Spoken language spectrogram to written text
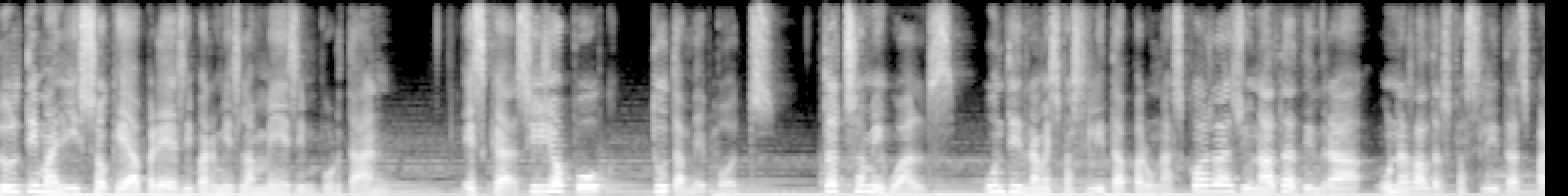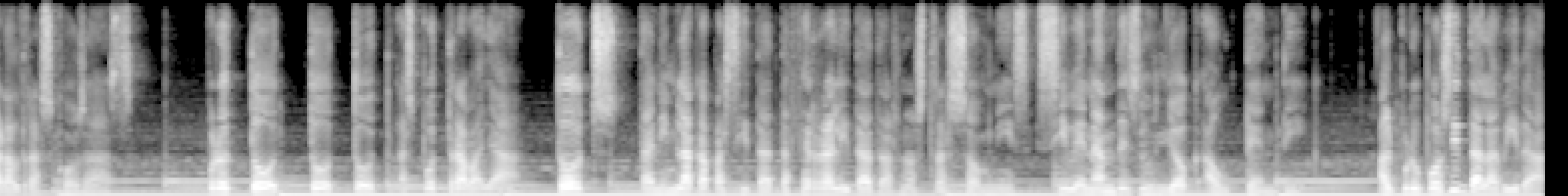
L'última lliçó que he après, i per mi és la més important, és que si jo puc, tu també pots. Tots som iguals. Un tindrà més facilitat per unes coses i un altre tindrà unes altres facilitats per altres coses. Però tot, tot, tot es pot treballar. Tots tenim la capacitat de fer realitat els nostres somnis si venen des d'un lloc autèntic. El propòsit de la vida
